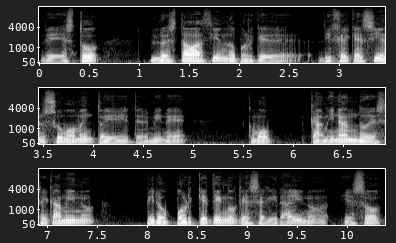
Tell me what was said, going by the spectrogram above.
De esto lo he estado haciendo porque dije que sí en su momento y terminé como caminando ese camino, pero ¿por qué tengo que seguir ahí, no? Y eso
